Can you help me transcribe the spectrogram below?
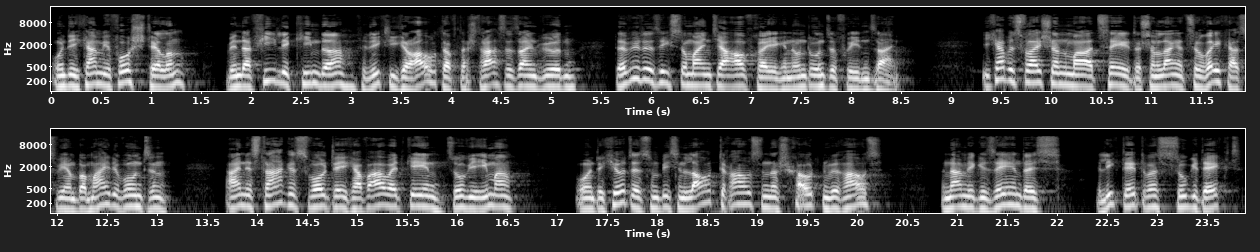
Und ich kann mir vorstellen, wenn da viele Kinder richtig laut auf der Straße sein würden, da würde sich so mancher aufregen und unzufrieden sein. Ich habe es vielleicht schon mal erzählt, das schon lange zurück, als wir in Bermeide wohnten. Eines Tages wollte ich auf Arbeit gehen, so wie immer, und ich hörte es ein bisschen laut draußen, da schauten wir raus und haben wir gesehen, da liegt etwas zugedeckt.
